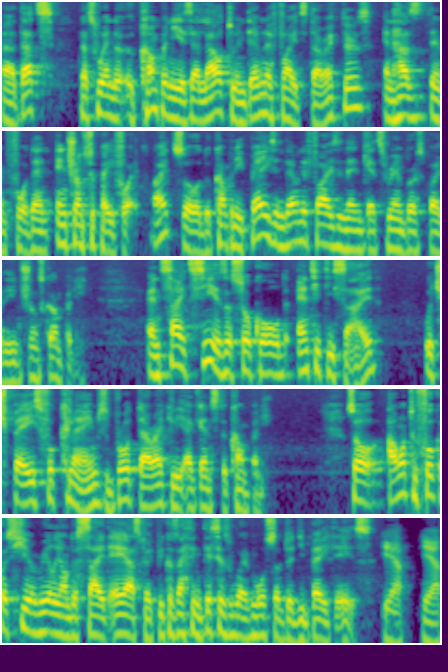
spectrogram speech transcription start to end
Uh, that's that's when a company is allowed to indemnify its directors and has them for then insurance to pay for it, right? So the company pays, indemnifies, and then gets reimbursed by the insurance company. And side C is a so-called entity side, which pays for claims brought directly against the company. So I want to focus here really on the side A aspect because I think this is where most of the debate is. Yeah, yeah.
